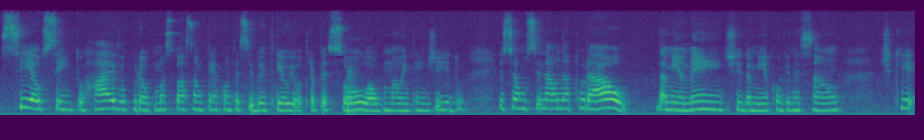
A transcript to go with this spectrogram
Se eu sinto raiva por alguma situação que tenha acontecido entre eu e outra pessoa, algum mal entendido, isso é um sinal natural da minha mente, da minha cognição, de que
